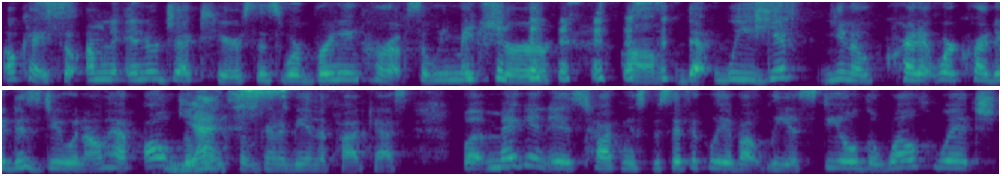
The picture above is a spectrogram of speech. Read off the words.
Okay, so I'm going to interject here since we're bringing her up, so we make sure um, that we give you know credit where credit is due, and I'll have all the yes. links that are going to be in the podcast. But Megan is talking specifically about Leah Steele, the Wealth Witch,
